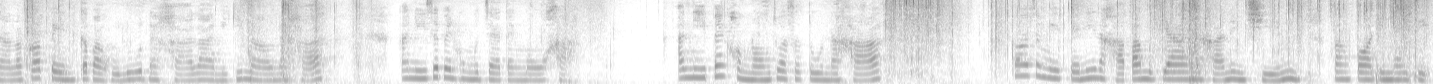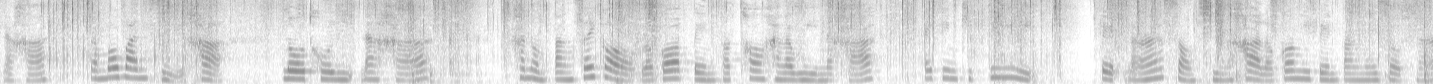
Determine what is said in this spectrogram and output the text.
นะ แล้วก็เป็นกระเป๋าหูรูดนะคะ ลายมิกกี้เมาส์นะคะ อันนี้จะเป็นพวงกุญแจแตงโมค่ะ อันนี้เป็นของน้องจัวสตูลนะคะ ก็จะมีเป็นนี่นะคะปลาหมึกย่างนะคะ 1 ชิ้น ปังปอนอิโมจินะคะจัมโบ้บันสีค่ะ โลโทรินะคะ ขนมปังไส้กรอกแล้วก็เป็นฟักทองฮาโลวีนนะคะ ไอติมคิตตี้เป็ดนะ 2 ชิ้นค่ะ แล้วก็มีเป็นปังเนสดนะ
